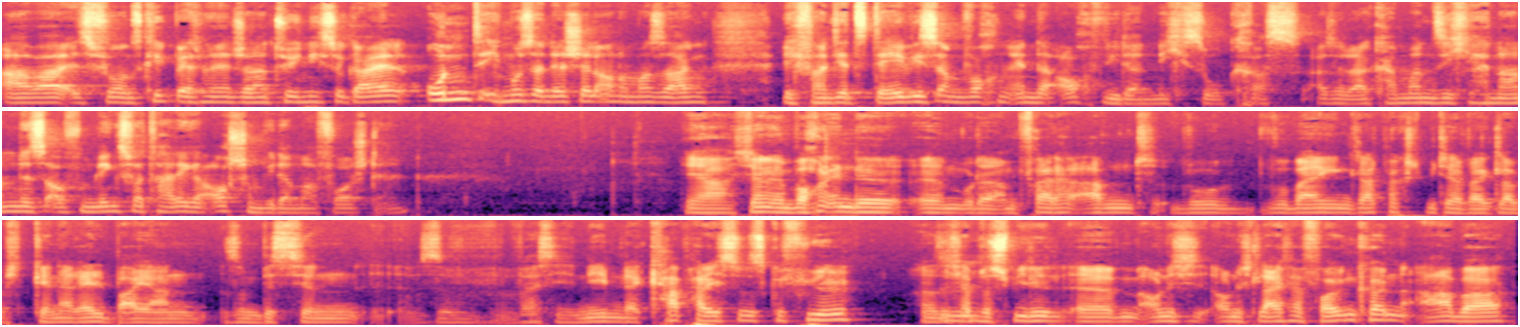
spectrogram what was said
aber ist für uns Kickbase-Manager natürlich nicht so geil und ich muss an der Stelle auch nochmal sagen, ich fand jetzt Davies am Wochenende auch wieder nicht so krass. Also da kann man sich Hernandez auf dem Linksverteidiger auch schon wieder mal vorstellen. Ja, ich denke, am Wochenende ähm, oder am Freitagabend, wo, wo Bayern gegen Gladbach gespielt hat, war, glaube ich, generell Bayern so ein bisschen, so, weiß nicht, neben der Cup hatte ich so das Gefühl. Also ich mhm. habe das Spiel ähm, auch, nicht, auch nicht live verfolgen können, aber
